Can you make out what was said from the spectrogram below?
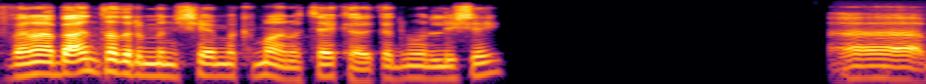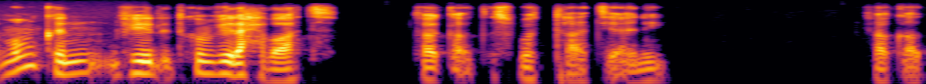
فأنا بنتظر من شيء مكمان وتيكر يقدمون لي شيء. آه ممكن في تكون في لحظات فقط سبوتات يعني. فقط.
